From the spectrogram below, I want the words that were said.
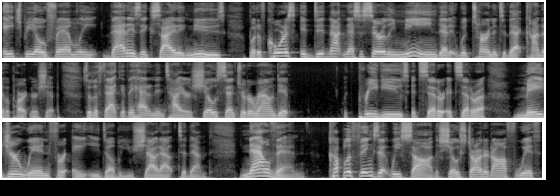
HBO family, that is exciting news. But of course, it did not necessarily mean that it would turn into that kind of a partnership. So the fact that they had an entire show centered around it with previews, etc., etc. Major win for AEW. Shout out to them. Now then, couple of things that we saw. The show started off with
